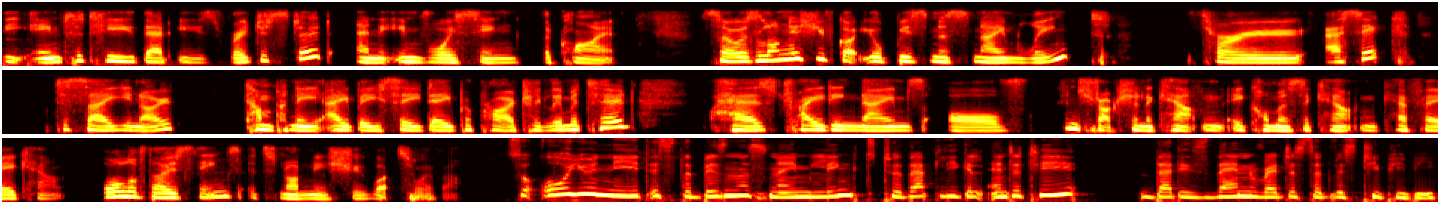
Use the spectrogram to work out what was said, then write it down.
the entity that is registered and invoicing the client. So as long as you've got your business name linked through ASIC to say, you know, company ABCD Proprietary Limited has trading names of construction accountant, e-commerce accountant, cafe accountant, all of those things, it's not an issue whatsoever. So all you need is the business name linked to that legal entity that is then registered with TPB.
